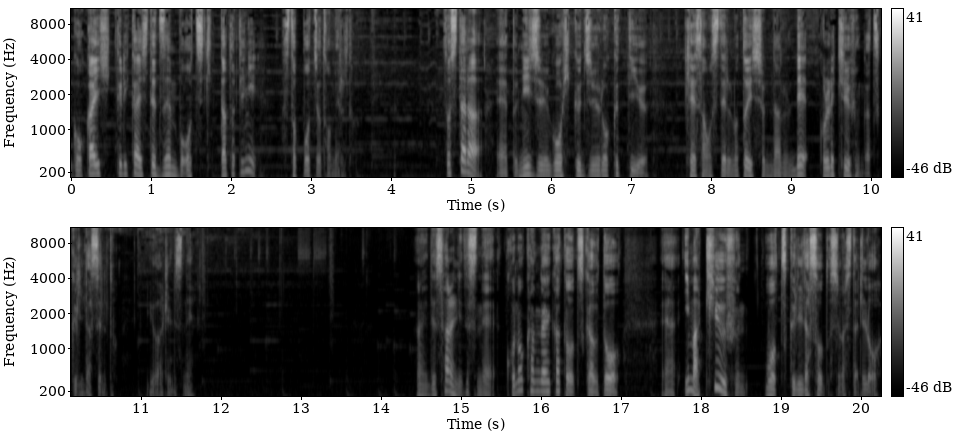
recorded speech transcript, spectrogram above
5回ひっくり返して全部落ちきった時にストップウォッチを止めると。そしたら、えー、と25-16っていう計算をしてるのと一緒になるんで、これで9分が作り出せるというわけですね。はい、で、さらにですね、この考え方を使うと、えー、今9分を作り出そうとしましたけど、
